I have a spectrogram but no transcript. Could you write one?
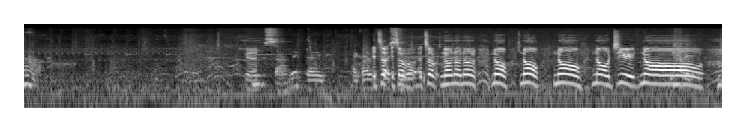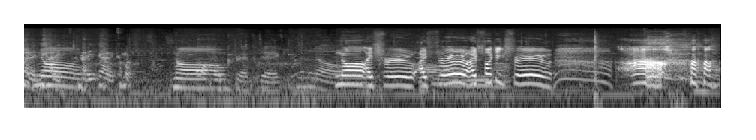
more. Wow. Good. Thanks, I, I It's, o it's over, it's over. No, no, no, no, no, no, no, dude, no, You got it, you got it, you no, got it, you got it, come on. no. Oh, Kryptic. No. No, I threw. I threw. I fucking threw. Ah.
